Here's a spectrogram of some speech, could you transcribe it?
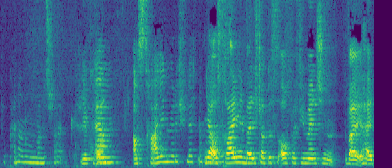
Ich habe keine Ahnung, wie man das schreibt. Ja. Ähm, Australien würde ich vielleicht noch Ja, Australien, weil ich glaube, das ist auch bei vielen Menschen, weil halt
